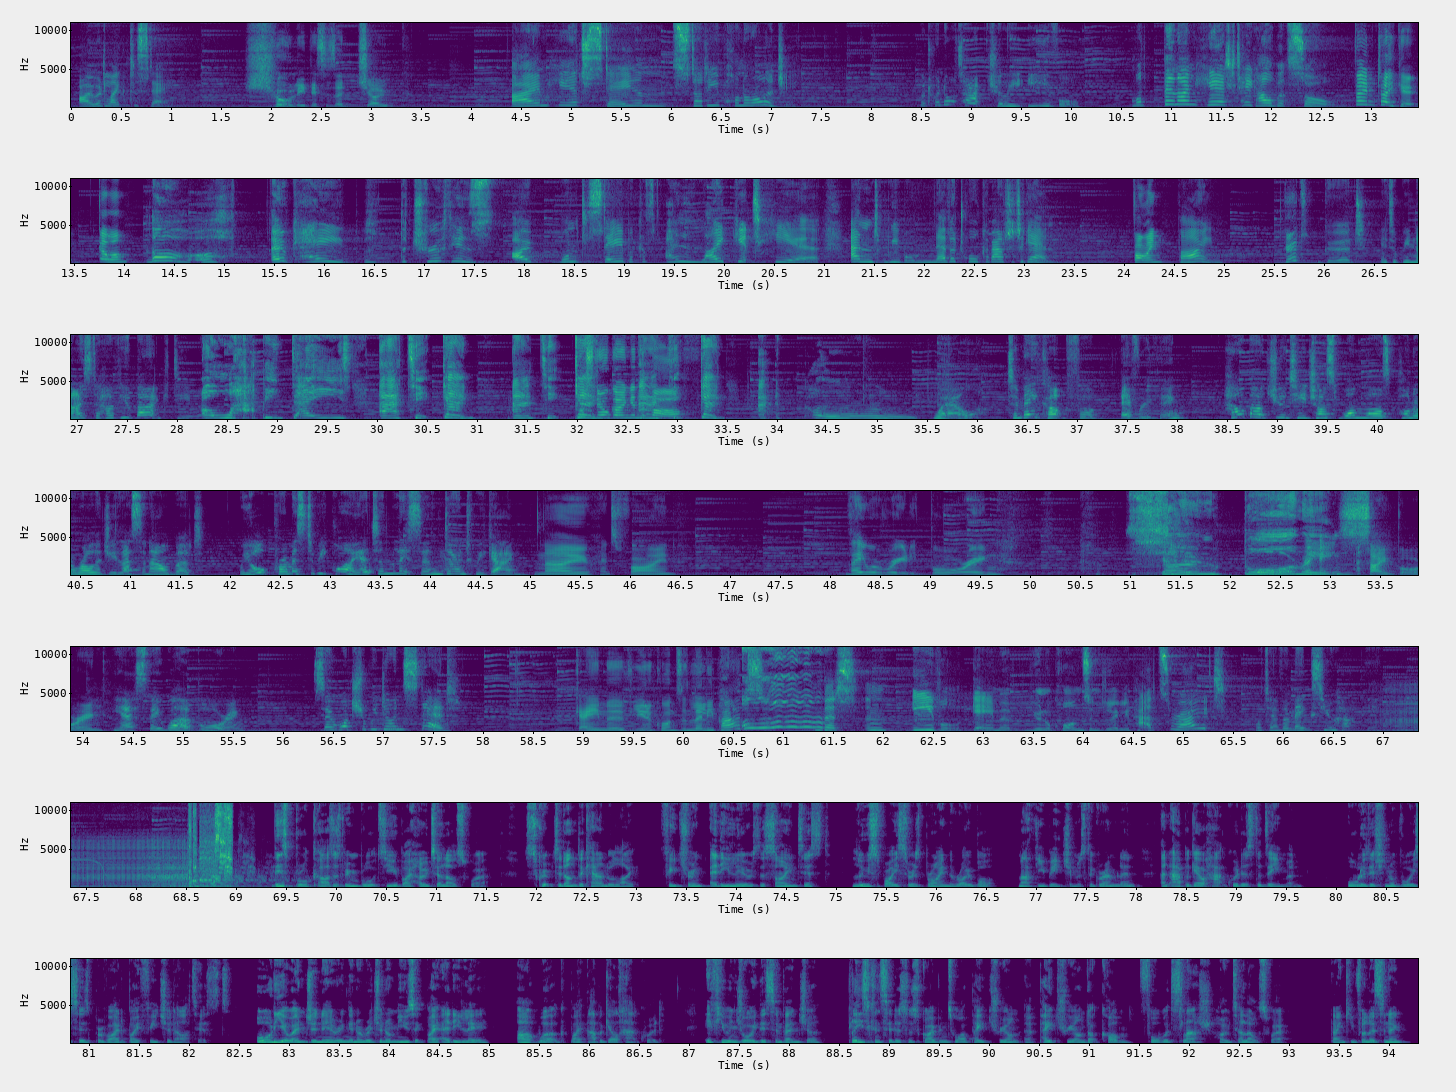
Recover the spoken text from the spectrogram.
I would like to stay. Surely this is a joke. I'm here to stay and study ponerology. But we're not actually evil. Well, then I'm here to take Albert's soul. Then take it. Go on. Oh, oh, okay. The truth is, I want to stay because I like it here, and we will never talk about it again. Fine. Fine. Good. Good. It'll be nice to have you back, Demon. Oh, happy days! Attic gang! Attic gang! You're still going in the Attic bath? gang! A- oh. Well, to make up for everything, how about you teach us one last ponerology lesson, Albert? We all promise to be quiet and listen, don't we, gang? No, it's fine. They were really boring. So boring. So boring. Yes, they were boring. So what should we do instead? Game of unicorns and lily pads? But an evil game of unicorns and lily pads, right? Whatever makes you happy. This broadcast has been brought to you by Hotel Elsewhere, scripted under candlelight, featuring Eddie Lear as the scientist, Lou Spicer as Brian the robot, Matthew Beecham as the gremlin, and Abigail Hackwood as the demon. All additional voices provided by featured artists. Audio engineering and original music by Eddie Lear, artwork by Abigail Hackwood. If you enjoyed this adventure, please consider subscribing to our Patreon at patreon.com forward slash hotel elsewhere. Thank you for listening.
